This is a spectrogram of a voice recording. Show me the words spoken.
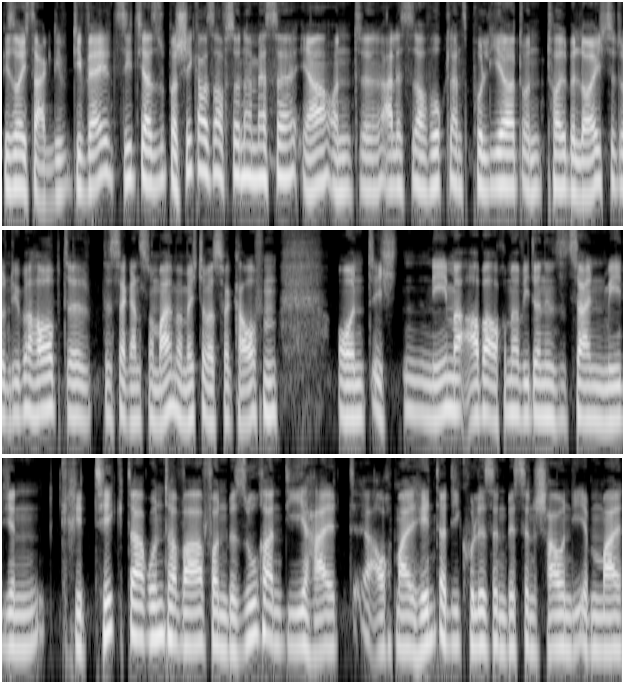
wie soll ich sagen, die, die Welt sieht ja super schick aus auf so einer Messe, ja, und äh, alles ist auch hochglanzpoliert und toll beleuchtet und überhaupt, äh, das ist ja ganz normal, man möchte was verkaufen. Und ich nehme aber auch immer wieder in den sozialen Medien Kritik darunter wahr von Besuchern, die halt auch mal hinter die Kulisse ein bisschen schauen, die eben mal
